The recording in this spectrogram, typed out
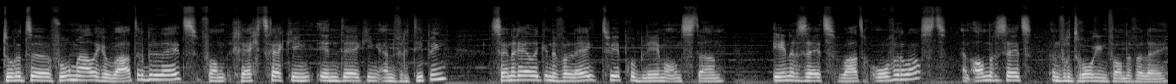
Door het eh, voormalige waterbeleid van rechttrekking, indijking en verdieping zijn er eigenlijk in de vallei twee problemen ontstaan. Enerzijds wateroverlast en anderzijds een verdroging van de vallei.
